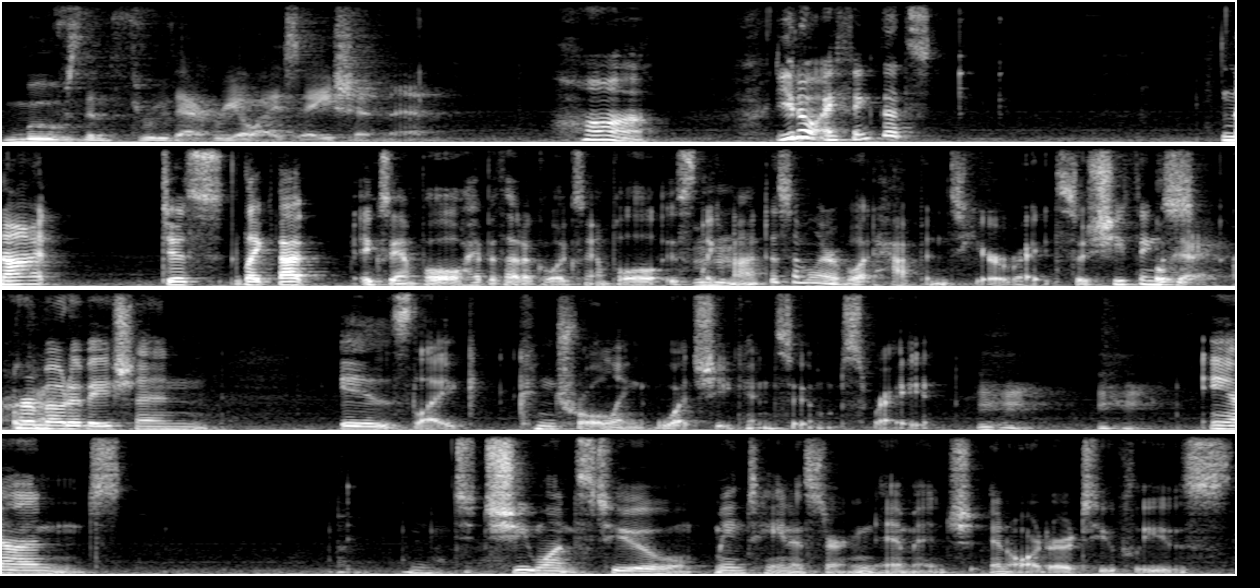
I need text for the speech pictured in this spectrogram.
moves them through that realization then. Huh. You know, I think that's not just like that example, hypothetical example, is like not dissimilar of what happens here, right? So she thinks Mm-hmm. Okay, her okay. motivation is like controlling what she consumes, right? Mm-hmm, And she wants to maintain a certain image in order to please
